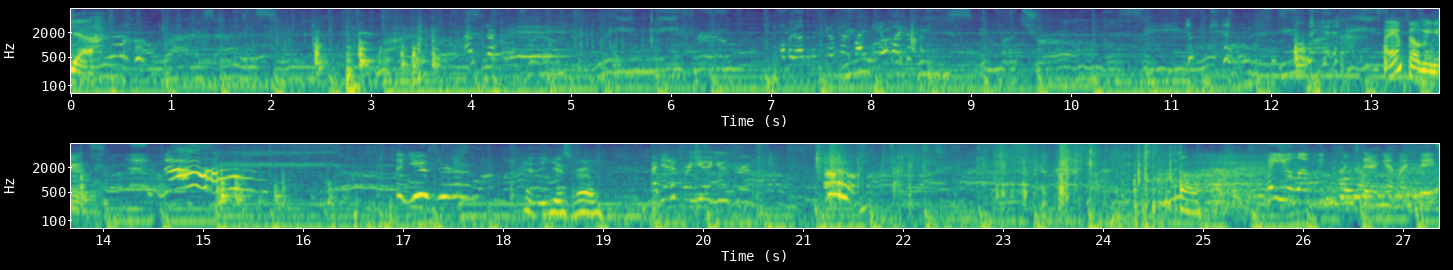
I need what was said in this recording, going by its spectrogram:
Yeah. I'm. Oh my god, the mosquito trying to bite me. Oh my god. Just kidding. I am filming it. No! The use room. the youth room. I did it for you, use room. Face.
